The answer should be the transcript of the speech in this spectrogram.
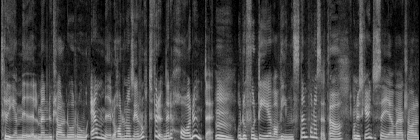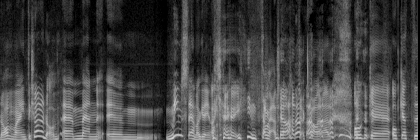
tre mil, men du klarade att ro en mil. Och har du någonsin rott förut? Nej, det har du inte. Och då får det vara vinsten på något sätt. Ja. Och nu ska jag inte säga vad jag klarade av och vad jag inte klarade av, eh, men ehm, minst en av grejerna kan jag hinta med att jag klarar. Och, eh, och att eh,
